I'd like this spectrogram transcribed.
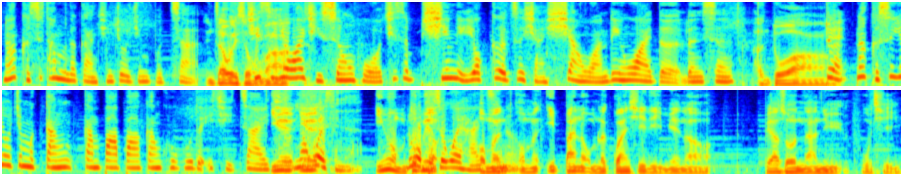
然后，可是他们的感情就已经不在。你知道为什么吗？其实又一起生活，其实心里又各自想向往另外的人生。很多啊。对，那可是又这么干干巴巴、干枯枯的一起在一起，因为那为什么？因为我们都不是为孩子呢？我们我们一般的我们的关系里面呢，不要说男女夫妻，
